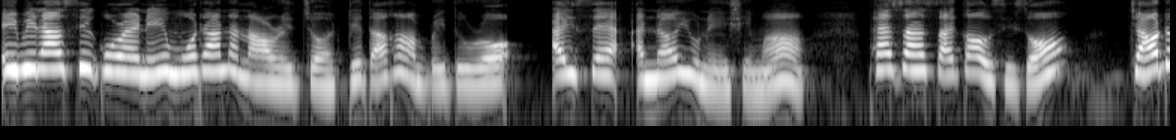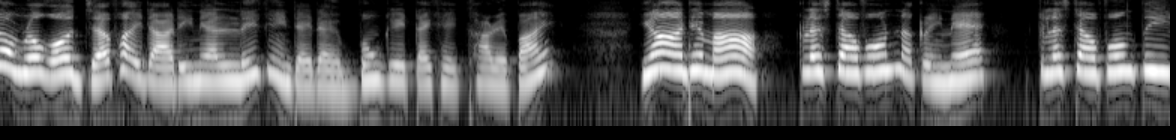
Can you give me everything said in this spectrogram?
အေဘီလာစီကိုရနေမိုးထားနနာရီကျော်ဒေတာခံပြည်သူရောအိုက်ဆက်အနော်ယူနေရှင်မှာ ဖန်ဆန်စိုက်ကောက်စီစောကျောင်းတော်မလို့ကိုဂျက်ဖိုက်တာဒီနဲ့လေးကင်တိုက်တိုက်ဘုံကေတိုက်ခိုက်ခရတဲ့ပိုင်းရအထက်မှာကလစတာဖုန်းနှစ်ကရင်နဲ့ကလစတာဖုန်းသီး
